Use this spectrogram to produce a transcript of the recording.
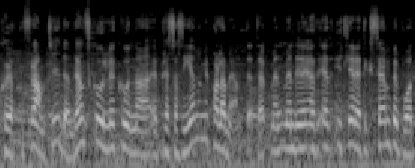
sköt på framtiden, den skulle kunna eh, pressas igenom i parlamentet. Men, men det är ett, ytterligare ett exempel på att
